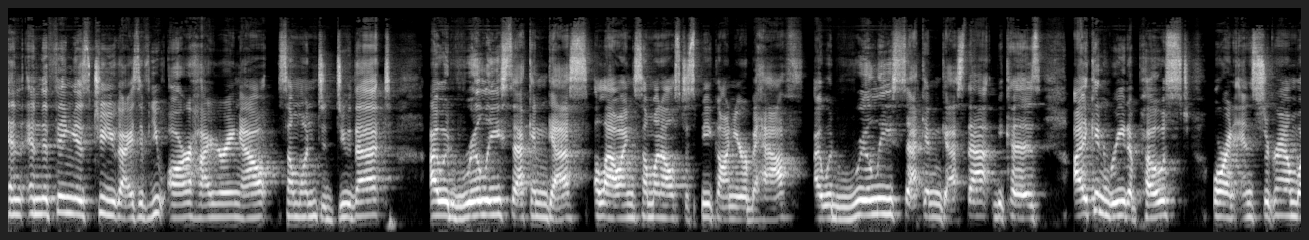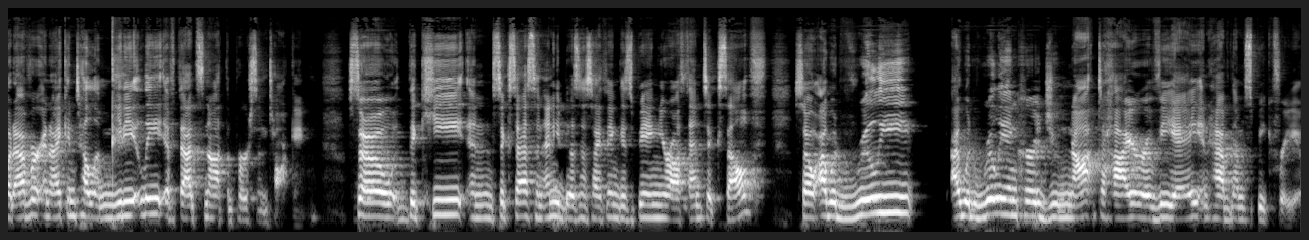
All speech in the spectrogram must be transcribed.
and and the thing is, too, you guys, if you are hiring out someone to do that, I would really second guess allowing someone else to speak on your behalf. I would really second guess that because I can read a post or an Instagram, whatever, and I can tell immediately if that's not the person talking. So, the key in success in any business, I think, is being your authentic self. So, I would really I would really encourage you not to hire a VA and have them speak for you.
